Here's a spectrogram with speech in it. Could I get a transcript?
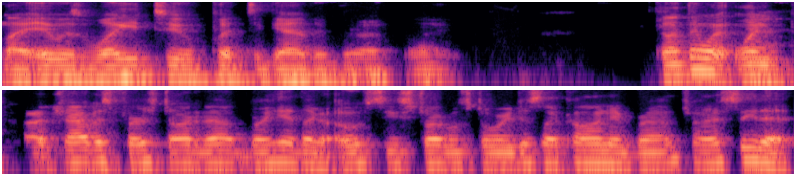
Like it was way too put together, bro. Like, I think when, when uh, Travis first started out, bro, he had like an OC struggle story, just like Kanye, bro. I'm trying to see that.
